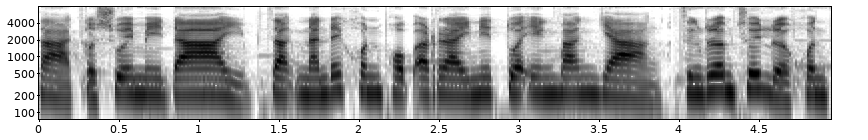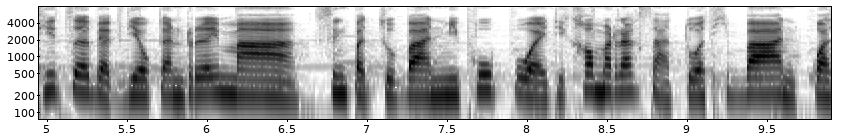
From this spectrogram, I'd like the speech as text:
ศาสตร์ก็ช่วยไม่ได้ จากนั้นได้ค้นพบอะไรในตัวเองบางอย่าง จึงเริ่มช่วยเหลือคนที่เจอแบบเดียวกันเรื่อยมา ซึ่งปัจจุบันมีผู้ป่วยที่เข้ามารักษาตัวที่บ้านกว่า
